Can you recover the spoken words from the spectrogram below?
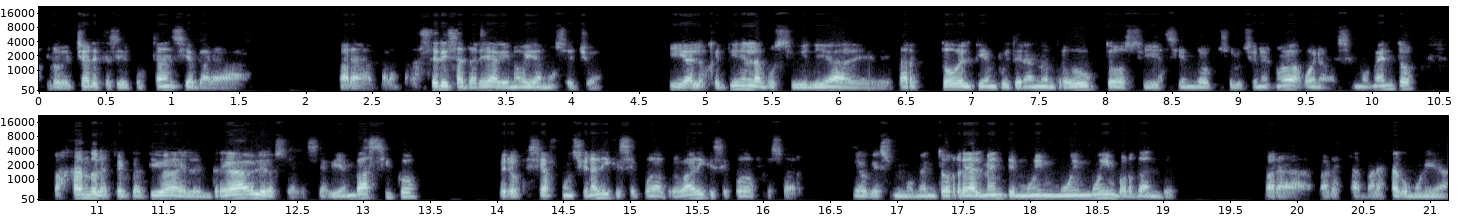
aprovechar esta circunstancia para, para, hacer esa tarea que no habíamos hecho. Y a los que tienen la posibilidad de, estar todo el tiempo iterando en productos y haciendo soluciones nuevas, bueno, es el momento, bajando la expectativa del entregable, o sea, que sea bien básico, pero que sea funcional y que se pueda probar y que se pueda ofrecer. Creo que es un momento realmente muy, muy, muy importante para, esta, para esta comunidad.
